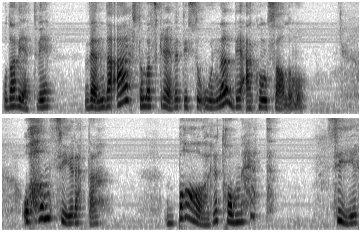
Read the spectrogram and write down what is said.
Og da vet vi hvem det er som har skrevet disse ordene. Det er kong Salomo. Og han sier dette. Bare tomhet, sier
